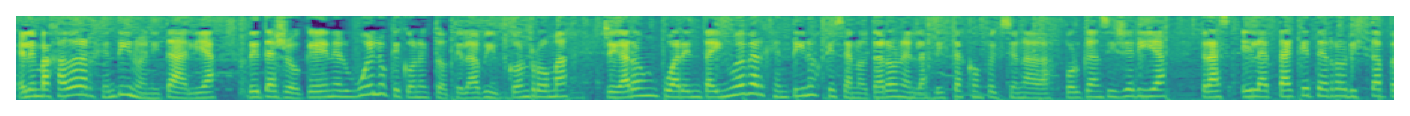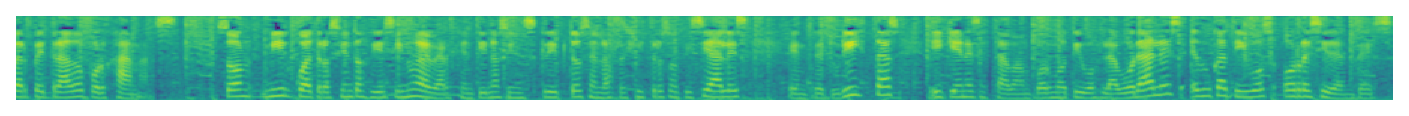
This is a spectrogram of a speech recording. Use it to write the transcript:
El embajador argentino en Italia detalló que en el vuelo que conectó Tel Aviv con Roma llegaron 49 argentinos que se anotaron en las listas confeccionadas por Cancillería tras el ataque terrorista perpetrado por Hamas. Son 1.419 argentinos inscriptos en los registros oficiales entre turistas y quienes estaban por motivos laborales, educativos o residentes.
